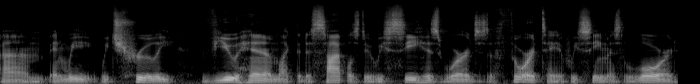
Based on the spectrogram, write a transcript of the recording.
um, and we we truly view him like the disciples do, we see his words as authoritative, we see him as Lord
